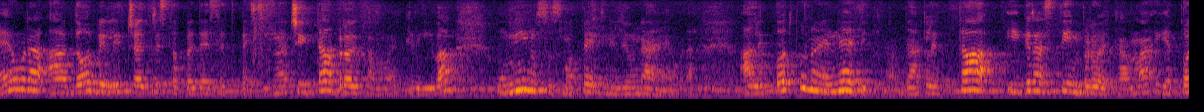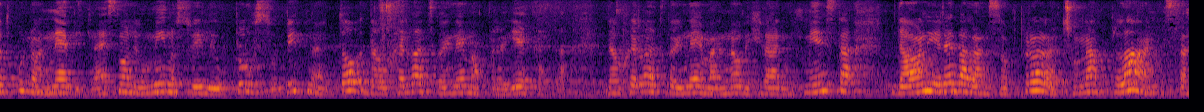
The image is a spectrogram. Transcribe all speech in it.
eura, a dobili 455. Znači, ta brojka mu je kriva. U minusu smo 5 milijuna eura. Ali potpuno je nebitno Dakle, ta igra s tim brojkama je potpuno nebitna. Jesmo li u minusu ili u plusu? Bitno je to da u Hrvatskoj nema projekata, da u Hrvatskoj nema novih radnih mjesta, da oni rebalansom proračuna plan sa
